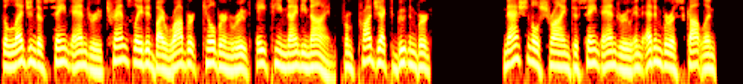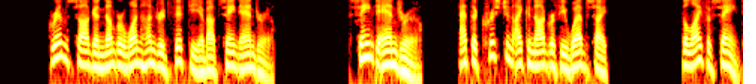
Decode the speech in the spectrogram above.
The Legend of St. Andrew translated by Robert Kilburn Root, 1899, from Project Gutenberg National Shrine to St Andrew in Edinburgh, Scotland Grimm's Saga No. 150 about St Andrew. St Andrew at the Christian Iconography website The Life of St.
